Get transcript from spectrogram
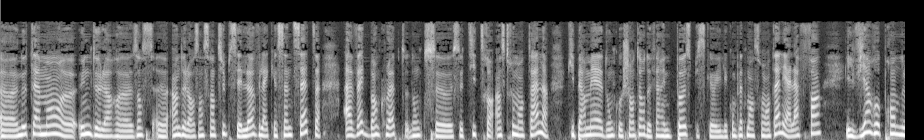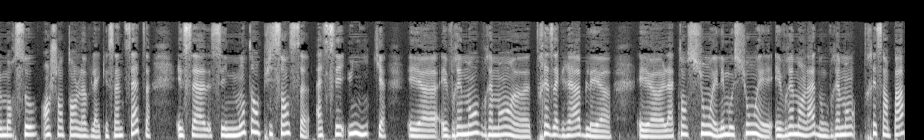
euh, notamment une de leurs un de leurs anciens tubes, c'est Love Like a Sunset avec Bankrupt, donc ce, ce, titre instrumental qui permet donc au chanteur de faire une pause puisqu'il est complètement instrumental. Et à la fin il vient reprendre le morceau en chantant Love Like a Sunset. Et ça c'est une montée en puissance assez unique et, et vraiment vraiment très agréable et et euh, la tension et l'émotion est, vraiment là, donc vraiment très sympa.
